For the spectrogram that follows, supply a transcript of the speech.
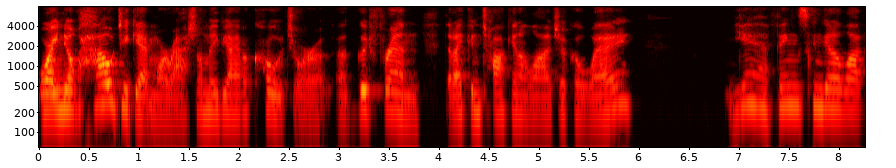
Or I know how to get more rational. Maybe I have a coach or a, a good friend that I can talk in a logical way. Yeah, things can get a lot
